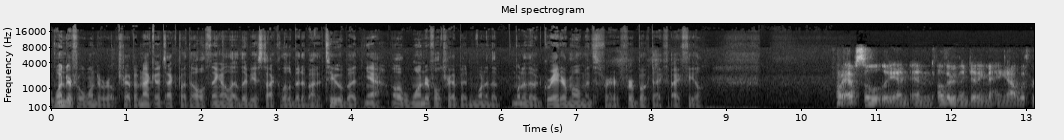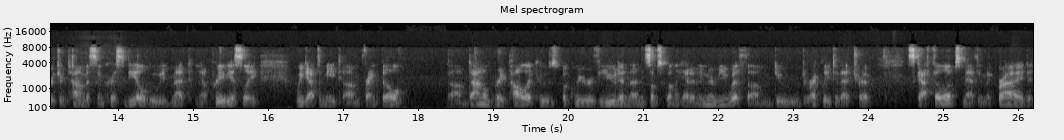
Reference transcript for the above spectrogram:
wonderful, wonderful trip. I'm not going to talk about the whole thing. I'll let Livius talk a little bit about it too. But yeah, a wonderful trip and one of the one of the greater moments for for booked. I, I feel. Oh, absolutely. And and other than getting to hang out with Richard Thomas and Chris Deal, who we'd met, you know, previously, we got to meet um, Frank Bill, um, Donald Ray Pollock, whose book we reviewed and then subsequently had an interview with, um, due directly to that trip. Scott Phillips, Matthew McBride,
